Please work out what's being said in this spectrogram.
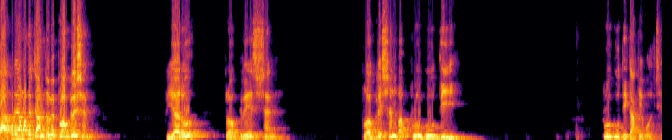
তারপরে আমাদের জানতে হবে প্রগ্রেশন পিআরও প্রগ্রেশন প্রগ্রেশন বা প্রগতি। প্রগতি কাকে বলছে?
